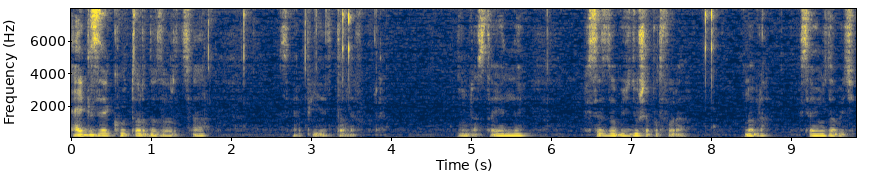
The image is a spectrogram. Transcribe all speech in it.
Egzekutor dozorca. Co ja pierdolę w ogóle. Dobra, stajenny. Chcę zdobyć duszę potwora. Dobra, chcę ją zdobyć.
